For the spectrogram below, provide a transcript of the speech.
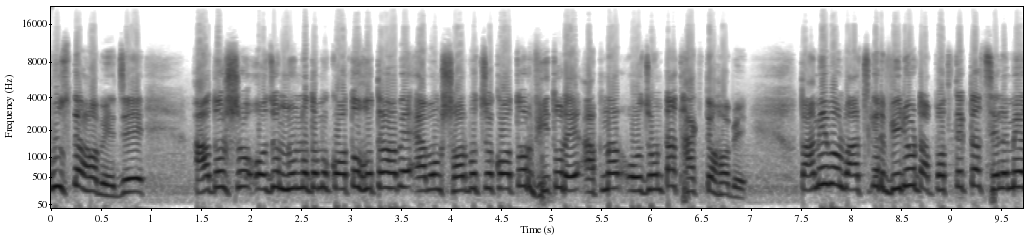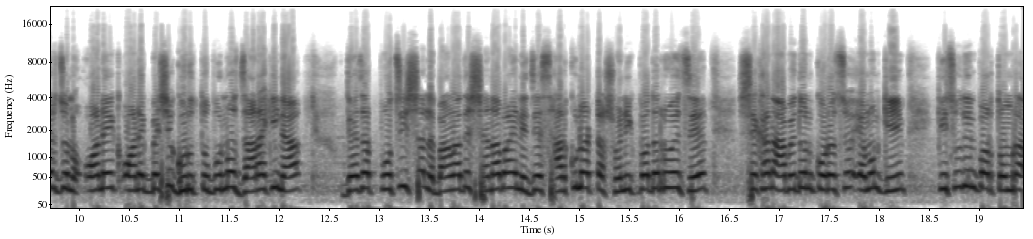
বুঝতে হবে যে আদর্শ ওজন ন্যূনতম কত হতে হবে এবং সর্বোচ্চ কতর ভিতরে আপনার ওজনটা থাকতে হবে? তো আমি বলব, আজকের ভিডিওটা প্রত্যেকটা ছেলেমেয়ের জন্য অনেক অনেক বেশি গুরুত্বপূর্ণ। যারা কিনা দু হাজার পঁচিশ সালে বাংলাদেশ সেনাবাহিনী যে সার্কুলারটা সৈনিক পদে রয়েছে, সেখানে আবেদন করেছ, এমনকি কিছুদিন পর তোমরা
